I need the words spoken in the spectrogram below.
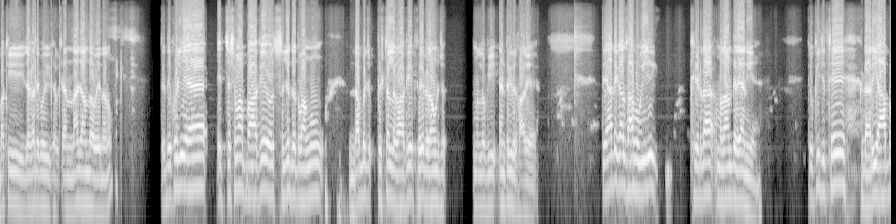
ਬਾਕੀ ਜਗ੍ਹਾ ਤੇ ਕੋਈ ਸ਼ਾਇਦ ਨਾ ਜਾਣਦਾ ਹੋਵੇ ਇਹਨਾਂ ਨੂੰ। ਤੇ ਦੇਖੋ ਜੀ, ਇਹ ਇੱਕ ਚਸ਼ਮਾ ਪਾ ਕੇ ਔਰ ਸੰਜੇ ਦੱਤ ਵਾਂਗੂ ਡੱਬ 'ਚ ਪਿਸਟਲ ਲਗਾ ਕੇ ਫਿਰ ਗਰਾਊਂਡ 'ਚ ਮਤਲਬ ਕਿ ਐਂਟਰੀ ਦਿਖਾ ਰਿਹਾ ਹੈ। ਤੇ ਆਹ ਤੇ ਗੱਲ ਸਾਫ਼ ਹੋ ਗਈ ਜੀ, ਖੇਡ ਦਾ ਮੈਦਾਨ ਤੇ ਰਿਹਾ ਨਹੀਂ ਹੈ। ਕਿਉਂਕਿ ਜਿੱਥੇ ਖਿਡਾਰੀ ਆਪ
